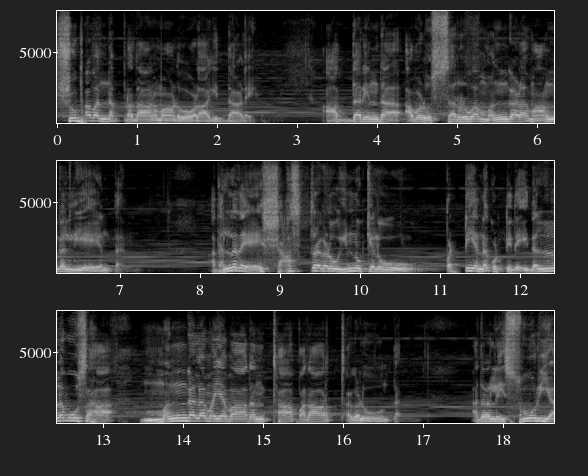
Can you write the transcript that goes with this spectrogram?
ಶುಭವನ್ನ ಪ್ರದಾನ ಮಾಡುವವಳಾಗಿದ್ದಾಳೆ. ಆದ್ದರಿಂದ ಅವಳು ಸರ್ವ ಮಂಗಳ ಮಾಂಗಲ್ಯೇ ಅಂತ. ಅದಲ್ಲದೆ ಶಾಸ್ತ್ರಗಳು ಇನ್ನು ಕೆಲವು ಪಟ್ಟಿಯನ್ನು ಕೊಟ್ಟಿದೆ. ಇದೆಲ್ಲವೂ ಸಹ ಮಂಗಲಮಯವಾದಂಥ ಪದಾರ್ಥಗಳು ಅಂತ. ಅದರಲ್ಲಿ ಸೂರ್ಯ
